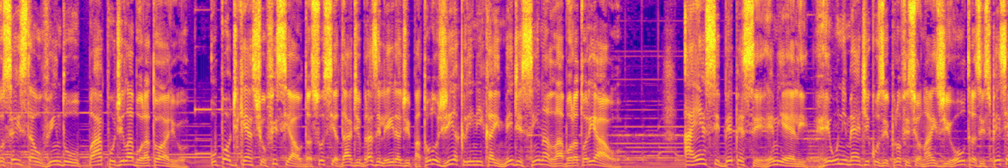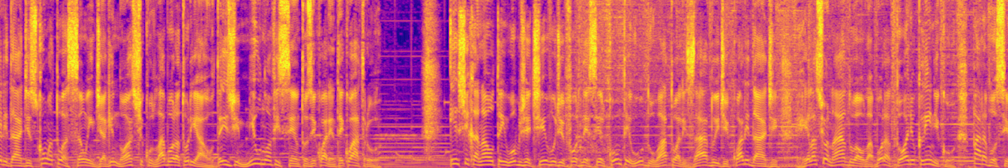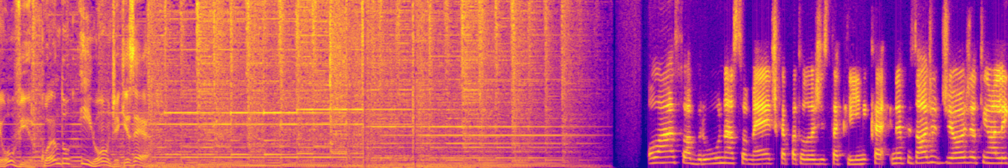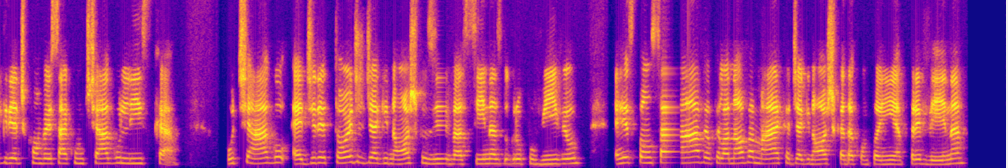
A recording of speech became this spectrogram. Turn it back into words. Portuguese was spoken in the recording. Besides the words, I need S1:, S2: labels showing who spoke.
S1: Você está ouvindo o Papo de Laboratório, o podcast oficial da Sociedade Brasileira de Patologia Clínica e Medicina Laboratorial. A SBPC-ML reúne médicos e profissionais de outras especialidades com atuação em diagnóstico laboratorial desde 1944. Este canal tem o objetivo de fornecer conteúdo atualizado e de qualidade relacionado ao laboratório clínico para você ouvir quando e onde quiser.
S2: Olá, sou a Bruna, sou médica, patologista clínica, e no episódio de hoje eu tenho a alegria de conversar com o Tiago Lisca. O Tiago é diretor de diagnósticos e vacinas do Grupo Vívio, é responsável pela nova marca diagnóstica da companhia Prevena,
